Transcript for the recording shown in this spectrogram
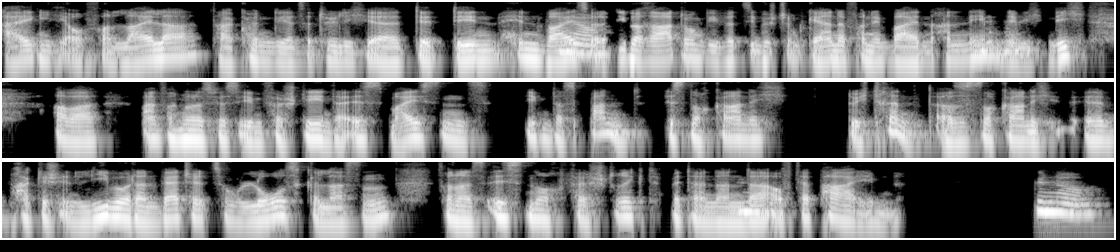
eigentlich auch von Laila. Da können die jetzt natürlich äh, de, den Hinweis ja. oder die Beratung, die wird sie bestimmt gerne von den beiden annehmen, mhm. nämlich nicht. Aber einfach nur, dass wir es eben verstehen. Da ist meistens eben das Band ist noch gar nicht durchtrennt. Also es ist noch gar nicht äh, praktisch in Liebe oder in Wertschätzung losgelassen, sondern es ist noch verstrickt miteinander mhm. auf der Paarebene. Genau,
